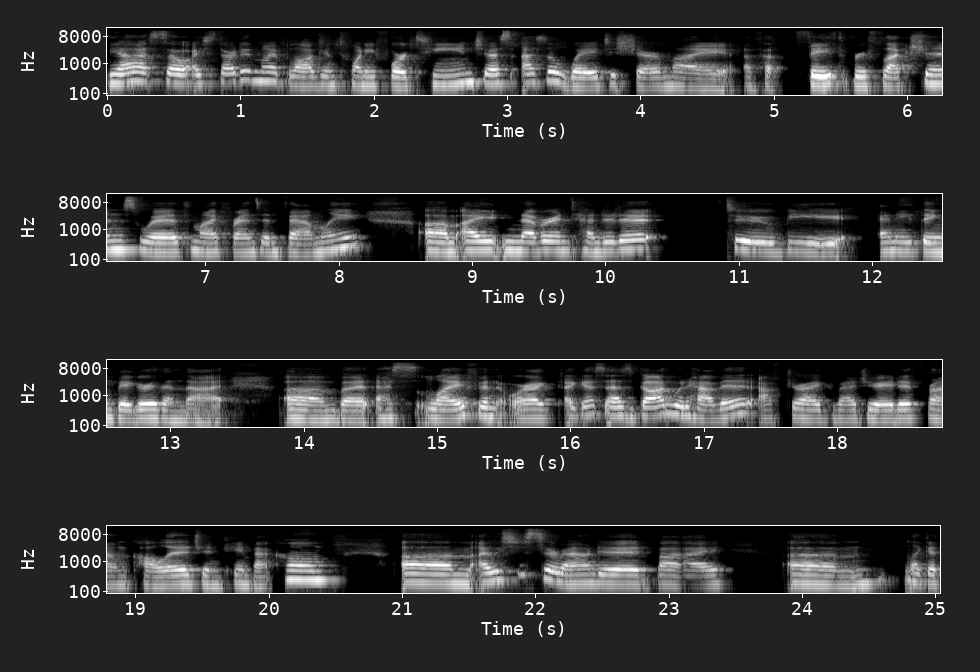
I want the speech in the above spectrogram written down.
Yeah, so I started my blog in 2014 just as a way to share my uh, faith reflections with my friends and family. Um, I never intended it to be anything bigger than that. Um, but as life and, or I, I, guess as God would have it, after I graduated from college and came back home, um, I was just surrounded by um, like a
